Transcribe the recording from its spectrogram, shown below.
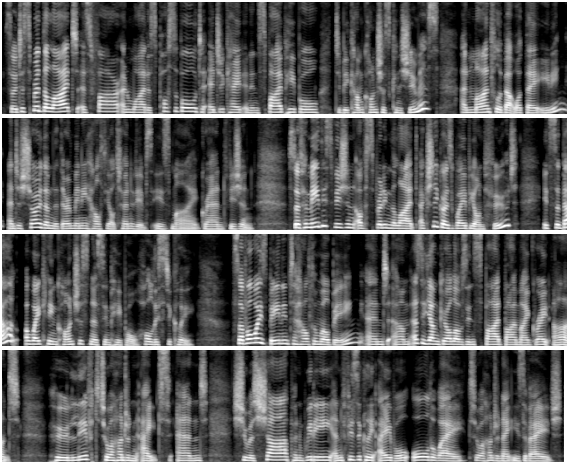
So, to spread the light as far and wide as possible, to educate and inspire people to become conscious consumers and mindful about what they're eating, and to show them that there are many healthy alternatives is my grand vision. So, for me, this vision of spreading the light actually goes way beyond food. It's about awakening consciousness in people holistically. So I've always been into health and well-being, and um, as a young girl, I was inspired by my great aunt, who lived to 108, and she was sharp and witty and physically able all the way to 108 years of age.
